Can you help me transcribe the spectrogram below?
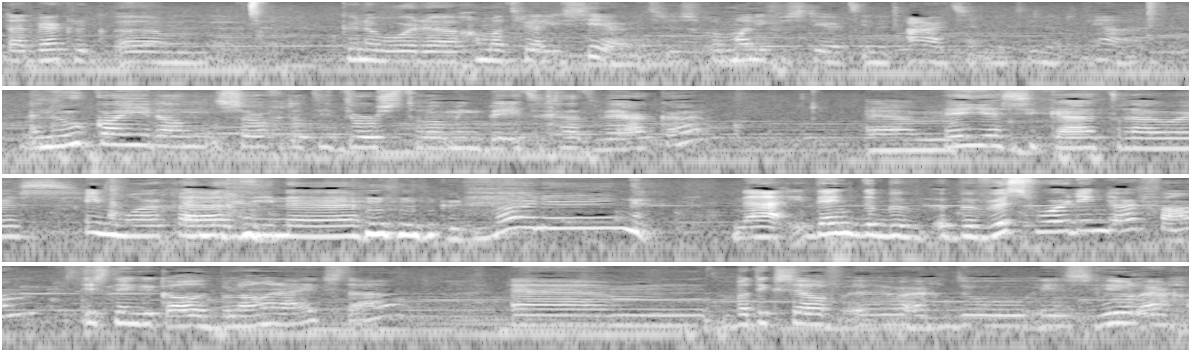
daadwerkelijk ehm, kunnen worden gematerialiseerd. Dus gemanifesteerd in het aard. En het, in het, ja. En hoe kan je dan zorgen dat die doorstroming beter gaat werken? Ehm, Hey Jessica trouwens. Goedemorgen. En Nadine. Good morning. Nou, ik denk de be- bewustwording daarvan is denk ik al het belangrijkste. Ehm, wat ik zelf eh, heel erg doe, is heel erg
